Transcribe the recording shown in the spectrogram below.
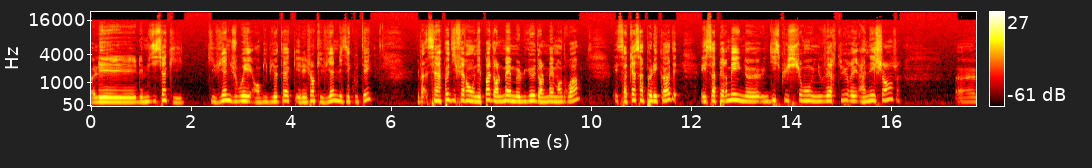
euh, les, musiciens qui, viennent jouer en bibliothèque et les gens qui viennent les écouter, eh ben, c'est un peu différent. On n'est pas dans le même lieu, dans le même endroit, et ça casse un peu les codes, et ça permet une, une discussion, une ouverture et un échange euh,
